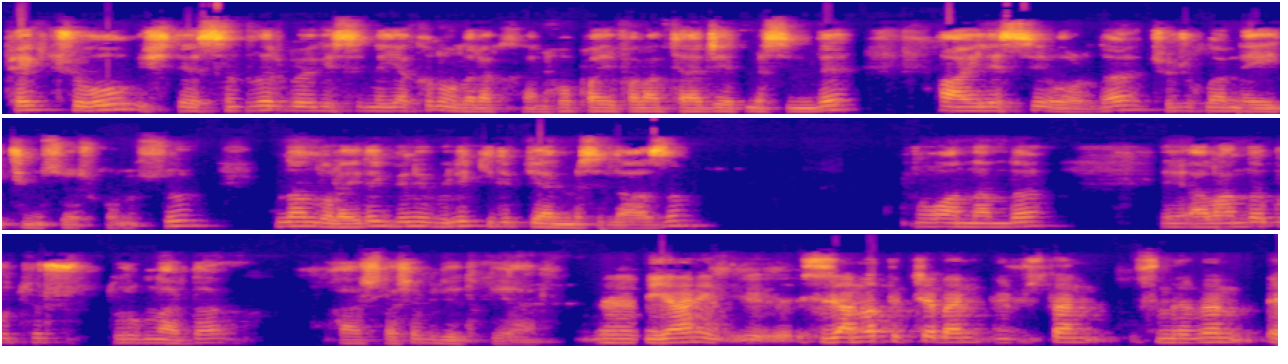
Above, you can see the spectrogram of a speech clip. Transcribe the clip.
pek çoğu işte sınır bölgesinde yakın olarak hani Hopa'yı falan tercih etmesinde ailesi orada, çocukların eğitimi söz konusu. Bundan dolayı da günübirlik gidip gelmesi lazım. O anlamda e, alanda bu tür durumlarda karşılaşabiliyorduk yani. Ee, yani e, siz anlattıkça ben Gürcistan sınırının e,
